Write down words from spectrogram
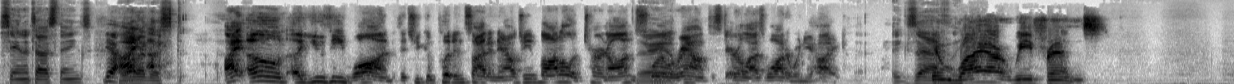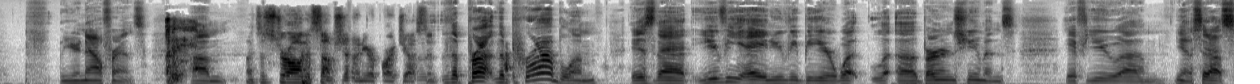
sanitize things. Yeah, a lot I- of us. I own a UV wand that you can put inside an Nalgene bottle and turn on and There swirl around to sterilize water when you hike. exactly. Then why aren't we friends? You're now friends. Um, That's a strong assumption on your part, Justin. the pro- the problem is that UVA and UVB are what uh, burns humans. If you um, you know sit out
